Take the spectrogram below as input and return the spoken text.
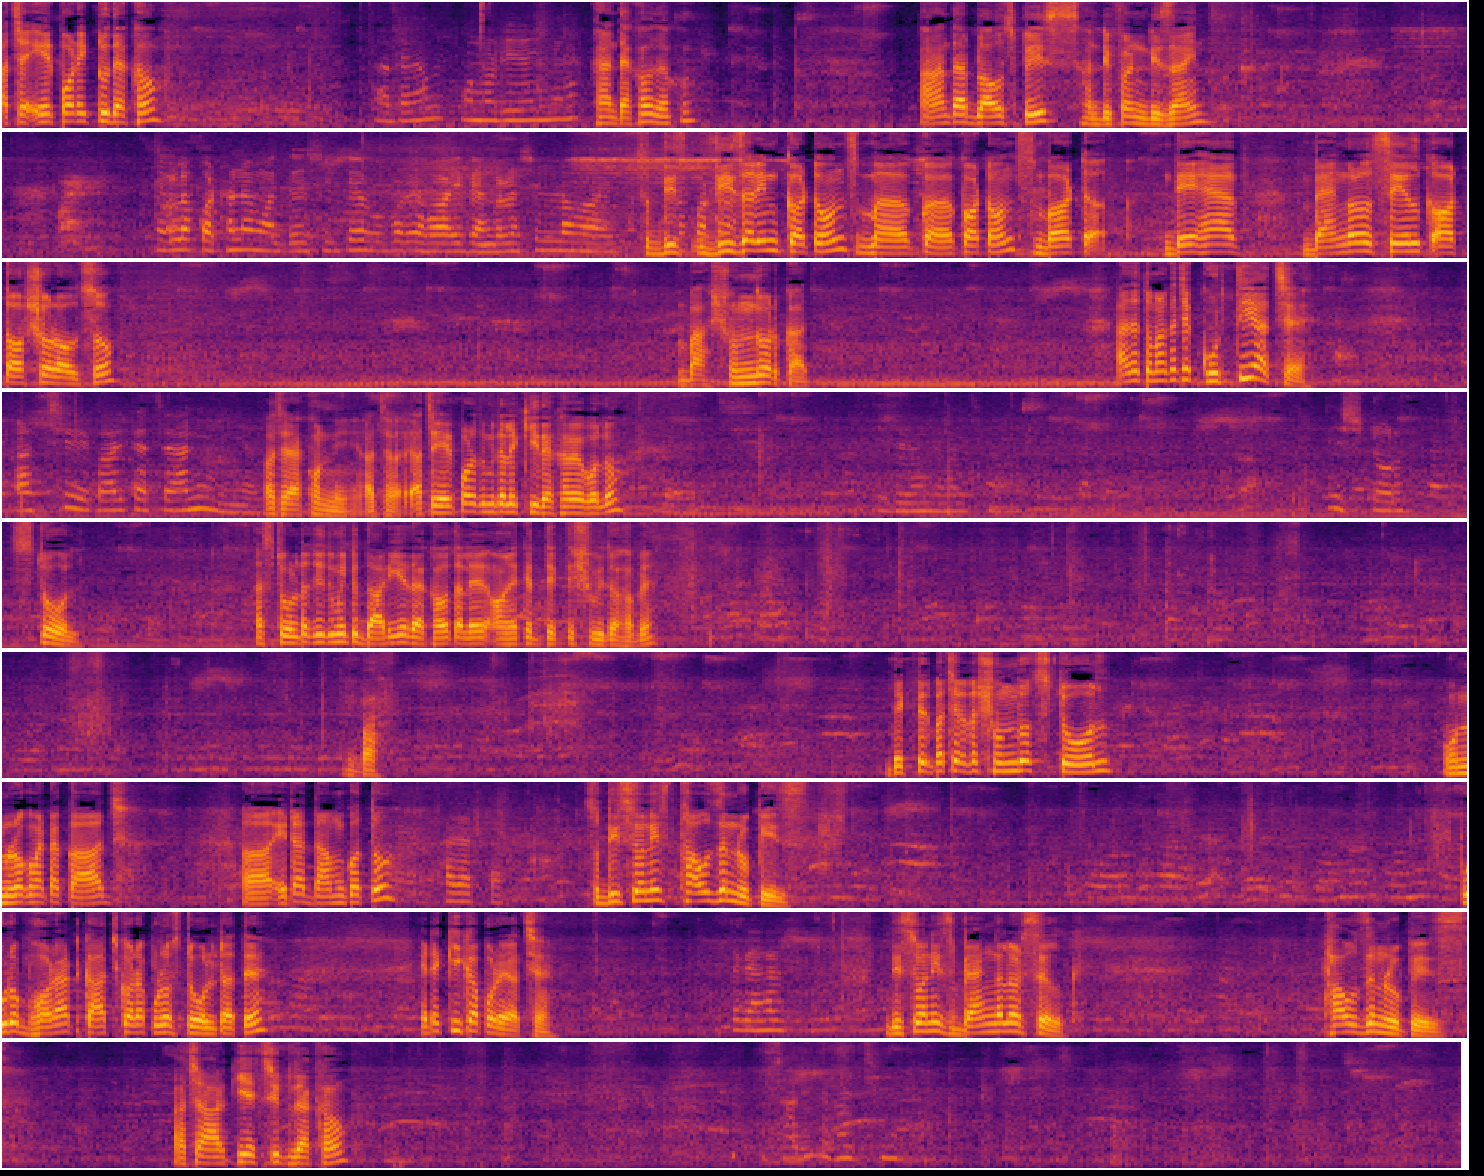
আচ্ছা এরপর একটু দেখাও আর দেখাবো অন্য design দেখাবো হ্যাঁ দেখাও দেখো another blouse piece different design এগুলো কটনের মধ্যে সিল্কের উপরে হয় ব্যাঙ্গালোর সিল্ক হয়। তসর also. বাহ সুন্দর কাজ। আচ্ছা তোমার কাছে কুর্তি আছে? আছে বাড়িতে আছে আনি নি আচ্ছা এখন নেই। আচ্ছা আচ্ছা এরপরে তুমি তাহলে কি দেখাবে বলো? স্টোল। আর স্টোলটা যদি তুমি একটু দাঁড়িয়ে দেখাও তাহলে অনেকের দেখতে সুবিধা হবে। বাহ। দেখতে পাচ্ছেন একটা সুন্দর স্টোল। অন্যরকম একটা কাজ এটার দাম কত? হাজার টাকা। So this one is thousand rupees পুরো ভরাট কাজ করা পুরো স্টোলটাতে। এটা কি কাপড়ে আছে? This one is Bangalore silk thousand rupees আচ্ছা আর কি একটু একটু দেখাও শাড়ি দেখাচ্ছি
